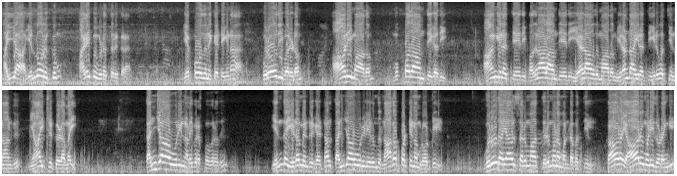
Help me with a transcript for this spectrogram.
ஐயா எல்லோருக்கும் அழைப்பு விடுத்திருக்கிறார். எப்போதுன்னு கேட்டீங்கன்னா குரோதி வருடம் ஆணி மாதம் முப்பதாம் திகதி ஆங்கில தேதி பதினாலாம் தேதி ஏழாவது மாதம் இரண்டாயிரத்தி இருபத்தி நான்கு ஞாயிற்றுக்கிழமை. தஞ்சாவூரில் நடைபெறப் போகிறது. எந்த இடம் என்று கேட்டால் தஞ்சாவூரில் இருந்து நாகப்பட்டினம் ரோட்டில் குருதயால் சர்மா திருமண மண்டபத்தில் காலை ஆறு மணி தொடங்கி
